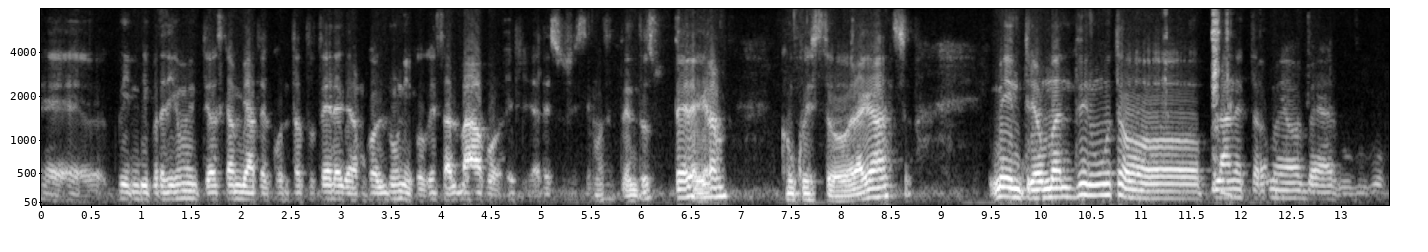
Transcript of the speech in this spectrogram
eh, quindi praticamente ho scambiato il contatto Telegram con l'unico che salvavo e adesso ci stiamo sentendo su Telegram con questo ragazzo, mentre ho mantenuto Planet Romeo www.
